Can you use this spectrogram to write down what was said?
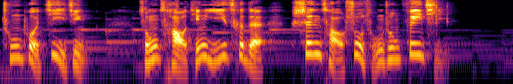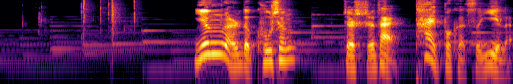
冲破寂静，从草亭一侧的深草树丛中飞起。婴儿的哭声，这实在太不可思议了。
